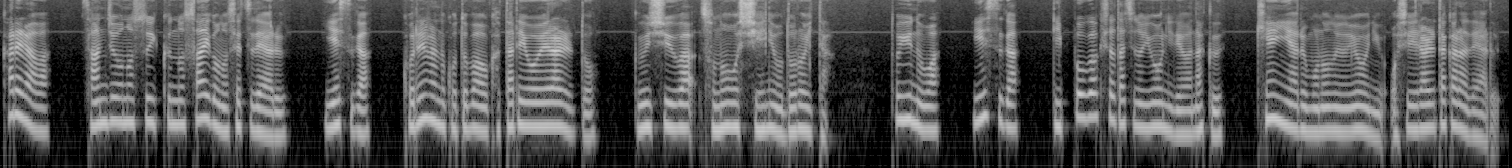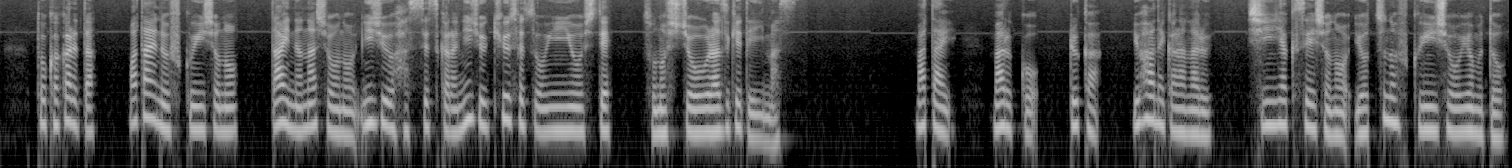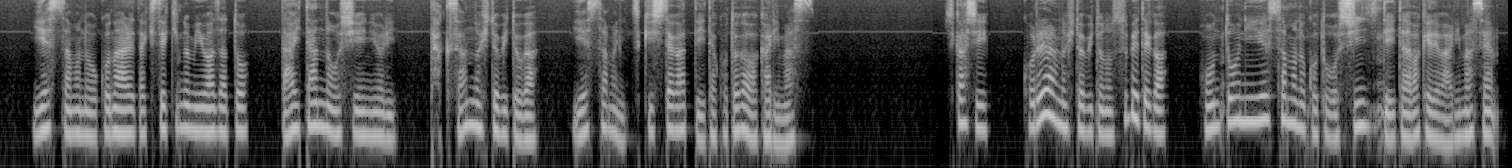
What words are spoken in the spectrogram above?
彼らは三条の水訓の最後の説であるイエスがこれらの言葉を語り終えられると、群衆はその教えに驚いた。というのは、イエスが立法学者たちのようにではなく、権威ある者のように教えられたからである。と書かれたマタイの福音書の第7章の28節から29節を引用して、その主張を裏付けています。マタイ、マルコ、ルカ、ヨハネからなる新約聖書の4つの福音書を読むと、イエス様の行われた奇跡の見業と大胆な教えにより、たくさんの人々がイエス様に付き従っていたことがわかります。しかし、これらの人々のすべてが本当にイエス様のことを信じていたわけではありません。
